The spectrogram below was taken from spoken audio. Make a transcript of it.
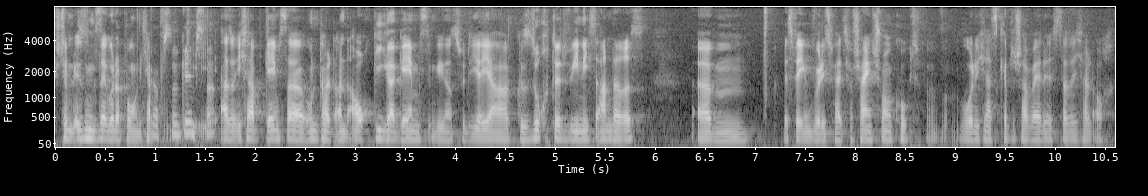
Stimmt, ist ein sehr guter Punkt. Ich hab, Gab's nur GameStar? Also ich habe GameStar und halt und auch Giga Games im Gegensatz zu dir ja gesuchtet wie nichts anderes. Ähm, deswegen würde ich es wahrscheinlich schon geguckt. Wo ich halt skeptischer werde, ist, dass ich halt auch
